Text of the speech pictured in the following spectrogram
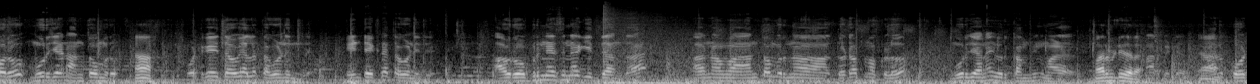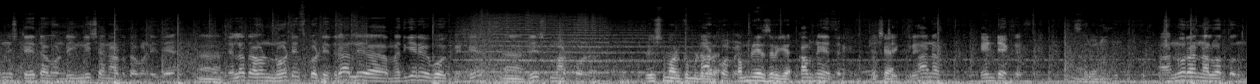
ಅವರು ಮೂರು ಜನ ಅಂತೋಮರು ಹಾಂ. ಒಟ್ಟಿಗೆ ಇದ್ದವಾಗೆಲ್ಲ ತಗೊಂಡಿದ್ದೆ. ಎಂಟು ಎಕರೆ ತಗೊಂಡಿದ್ವಿ ಅವ್ರು ಒಬ್ಬರನ್ನ ಹೆಸರಿನಾಗ ಇದ್ದ ಅಂತ ನಮ್ಮ ಅಂತೊಮ್ರನ್ನ ದೊಡ್ಡಪ್ಪ ಮಕ್ಕಳು ಮೂರು ಜನ ಇವ್ರ ಕಂಪ್ನಿಗೆ ಮಾಡ ಮಾರ್ಬಿಟ್ಟಿದಾರ? ಮಾರ್ಬಿಟ್ಟಾರೆ. ನಾನು ಕೋರ್ಟ್ನ ಸ್ಟೇ ತಗೊಂಡು ಇಂಗ್ಲೀಷ್ ಆರ್ಡರ್ ತಗೊಂಡಿದ್ದೆ. ಎಲ್ಲ ತಗೊಂಡು ನೋಟಿಸ್ ಕೊಟ್ಟಿದ್ರೆ. ಅಲ್ಲಿ ಮಧುಗಿರಿಗೆ ಹೋಗ್ಬಿಟ್ಟು. ರಿಜಿಸ್ಟರ್ ಮಾಡ್ಕೊಂಡು. ರಿಜಿಸ್ಟರ್ ಮಾಡ್ಕೊಂಡ್ಬಿಟ್ಟಿದ್ದಾರೆ. ಮಾಡ್ಕೊಂಡ್ಬಿಟ್ಟು. ಕಂಪ್ನಿ ಹೆಸರಿಗೆ. ಕಂಪ್ನಿ ಹೆಸರಿಗೆ. ನಾನು ಎಂಟು ಎಕರೆ. ನೂರ ನಲ್ವತ್ತೊಂದು.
